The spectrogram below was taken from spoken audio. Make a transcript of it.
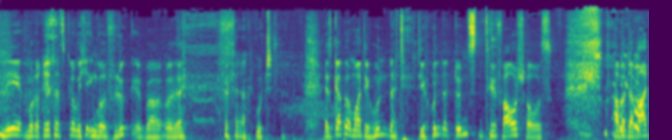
Nee, moderiert hat es, glaube ich, Ingolf Lück immer. Oder? Ja, gut. Es gab ja auch mal die 100, die 100 dümmsten TV-Shows. Aber da waren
